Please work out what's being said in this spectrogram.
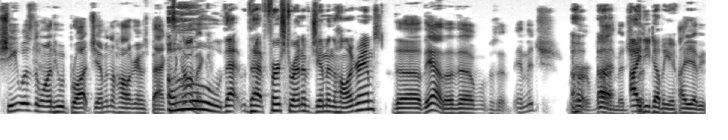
She was the one who brought Jem and the Holograms back as a comic. Oh, that that first run of Jem and the holograms. The yeah, the, the what was it Image or Uh, not uh, Image but IDW. IDW.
